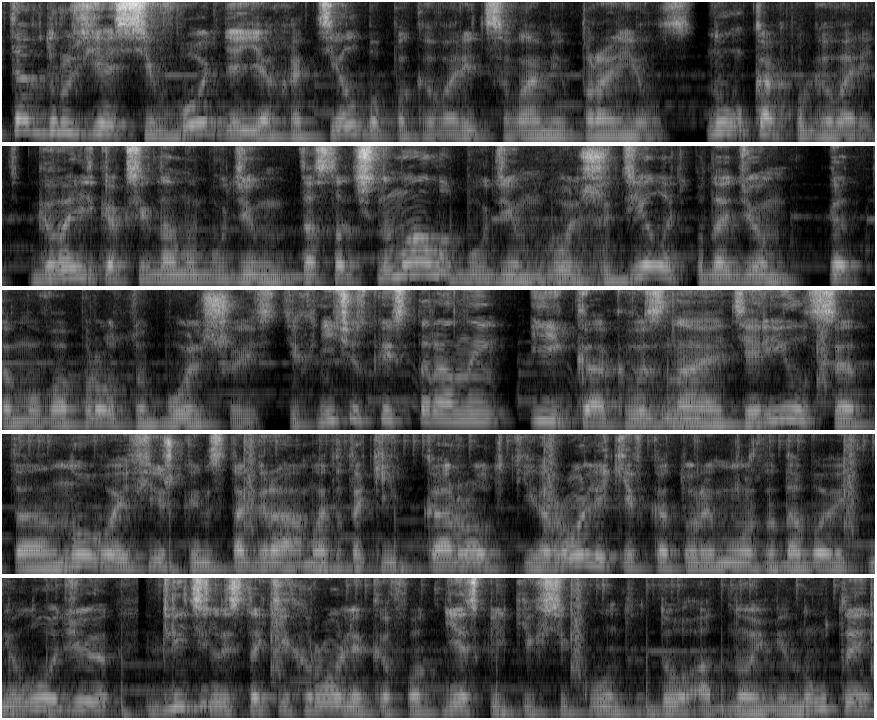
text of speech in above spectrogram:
Итак, друзья, сегодня я хотел бы поговорить с вами про Reels. Ну, как поговорить? Говорить, как всегда, мы будем достаточно мало, будем больше делать, подойдем к этому вопросу больше с технической стороны. И, как вы знаете, Reels это новая фишка Instagram. Это такие короткие ролики, в которые можно добавить мелодию. Длительность таких роликов от нескольких секунд до одной минуты,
